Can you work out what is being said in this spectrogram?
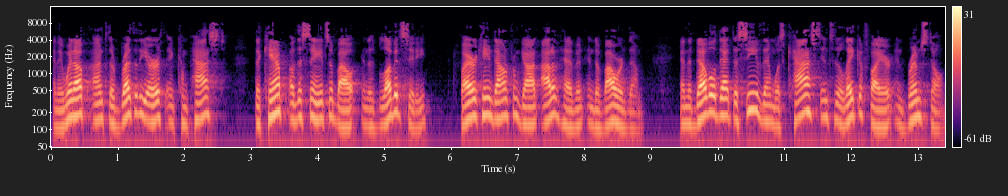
And they went up unto the breadth of the earth, and compassed the camp of the saints about in the beloved city, Fire came down from God out of heaven and devoured them. And the devil that deceived them was cast into the lake of fire and brimstone,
